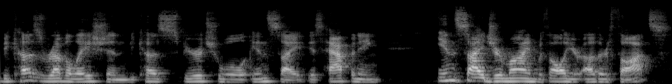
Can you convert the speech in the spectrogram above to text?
because revelation, because spiritual insight is happening inside your mind with all your other thoughts,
